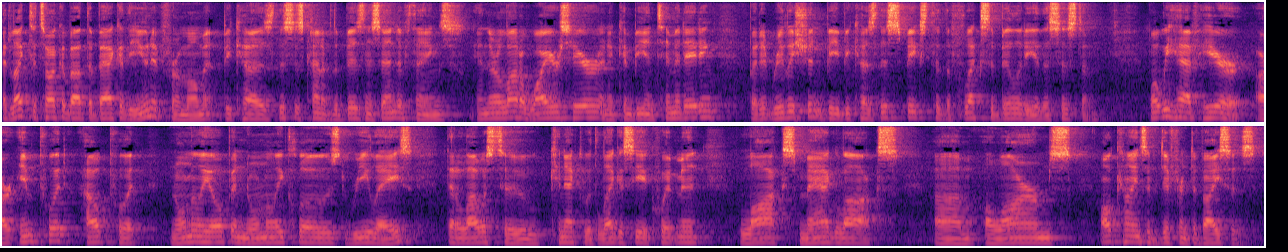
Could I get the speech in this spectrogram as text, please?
I'd like to talk about the back of the unit for a moment because this is kind of the business end of things. And there are a lot of wires here and it can be intimidating, but it really shouldn't be because this speaks to the flexibility of the system. What we have here are input, output, normally open, normally closed relays that allow us to connect with legacy equipment, locks, mag locks, um, alarms, all kinds of different devices.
